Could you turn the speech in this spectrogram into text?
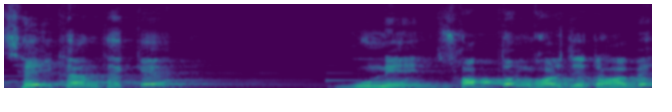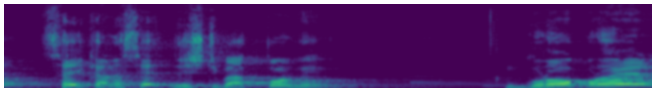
সেইখান থেকে গুণে সপ্তম ঘর যেটা হবে, সেইখানে সে দৃষ্টিপাত করবে। গ্রহ গ্রহের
